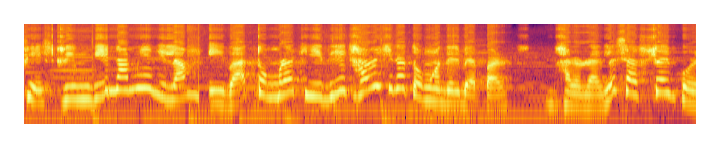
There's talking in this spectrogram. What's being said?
ফেস ক্রিম দিয়ে নামিয়ে দিলাম। এবার তোমরা কি দিয়ে খাবে সেটা তোমাদের ব্যাপার। ভালো লাগলে সাবস্ক্রাইব করে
